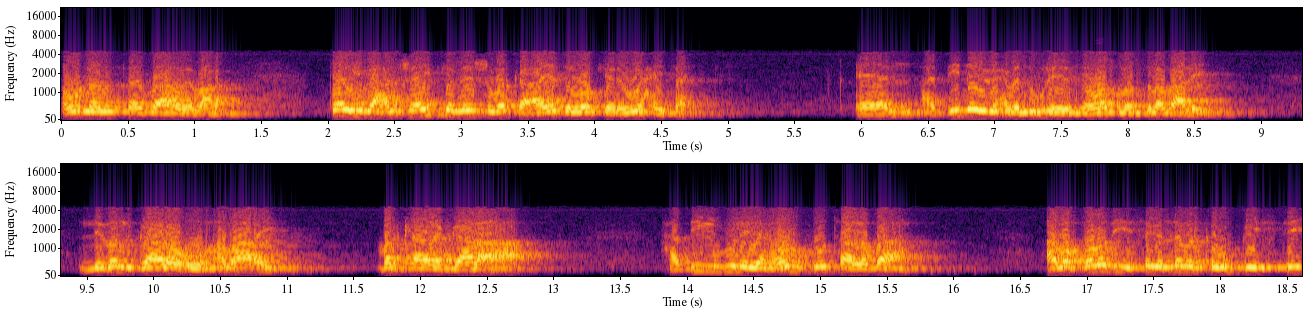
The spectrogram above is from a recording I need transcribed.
Hawlaa ogtahay ma ah wey macnaha ayib maxalshaahidka meesha marka aayadda loo keenay waxay tahay haddii nebi maxamed lagu leeyahay salawatullahi wasalaamu caleyh niman gaalo uu habaaray markaana gaalo ahaa. Haddii lagu leeyahay hawl kuu taalla ma ah ama qoladii isaga nabarka u geystay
